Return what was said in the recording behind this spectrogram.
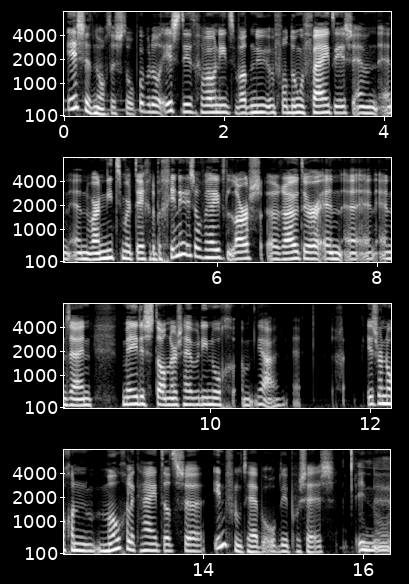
Is het nog te stoppen? Ik bedoel, is dit gewoon iets wat nu een voldongen feit is en, en, en waar niets meer tegen te beginnen is? Of heeft Lars uh, Ruiter en, uh, en, en zijn medestanders, hebben die nog, um, ja, is er nog een mogelijkheid dat ze invloed hebben op dit proces? In uh,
